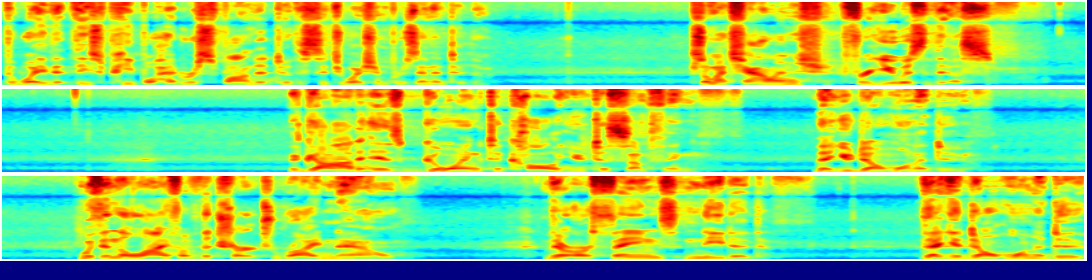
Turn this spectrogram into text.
the way that these people had responded to the situation presented to them. So, my challenge for you is this God is going to call you to something that you don't want to do. Within the life of the church right now, there are things needed that you don't want to do.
